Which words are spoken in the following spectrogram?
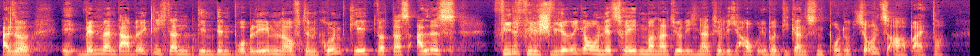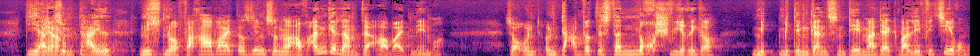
Also, äh, wenn man da wirklich dann den, den Problemen auf den Grund geht, wird das alles viel, viel schwieriger. Und jetzt reden wir natürlich, natürlich auch über die ganzen Produktionsarbeiter, die ja, ja. zum Teil nicht nur Facharbeiter sind, sondern auch angelernte Arbeitnehmer. So, und, und da wird es dann noch schwieriger, mit, mit dem ganzen Thema der Qualifizierung.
